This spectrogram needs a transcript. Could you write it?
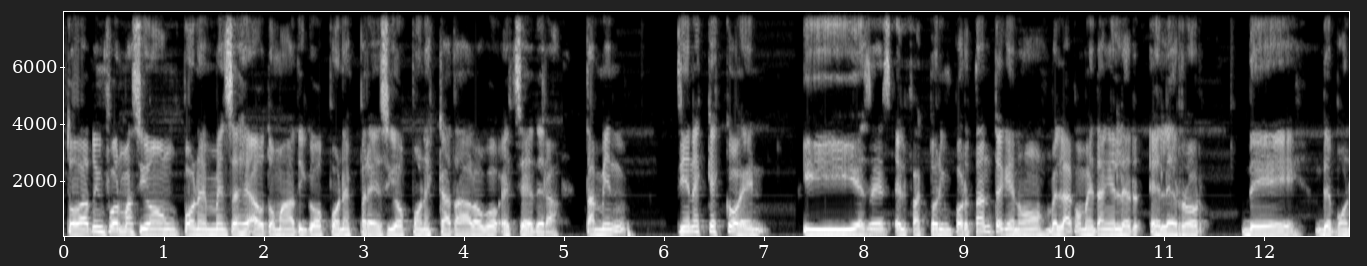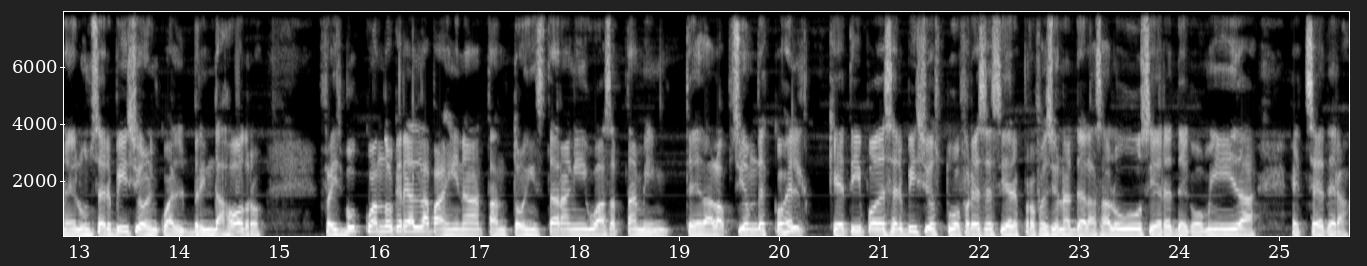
toda tu información, pones mensajes automáticos, pones precios, pones catálogos, etcétera. También tienes que escoger y ese es el factor importante que no, ¿verdad? Cometan el, er-, el error de, de, poner un servicio en cual brindas otro. Facebook cuando creas la página, tanto Instagram y WhatsApp también te da la opción de escoger qué tipo de servicios tú ofreces si eres profesional de la salud, si eres de comida, etcétera.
